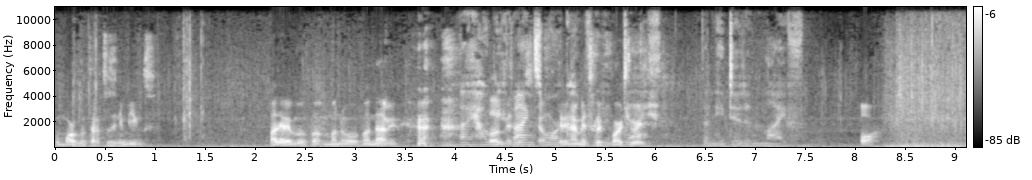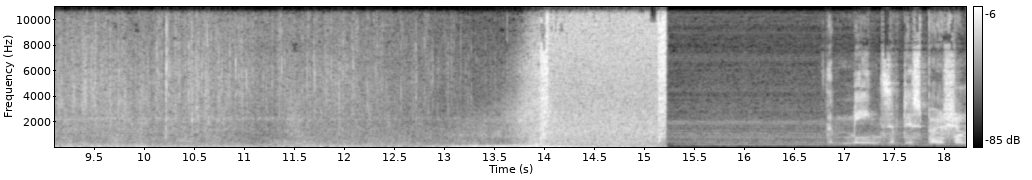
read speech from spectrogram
O Morgan trata os inimigos. Valeu, va- mano, Van Damme. Oh, Deus o treinamento foi forte hoje. Than he did in life. Ó. The means of dispersion?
